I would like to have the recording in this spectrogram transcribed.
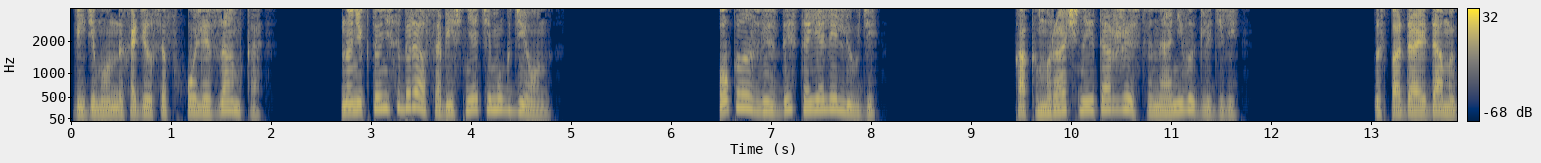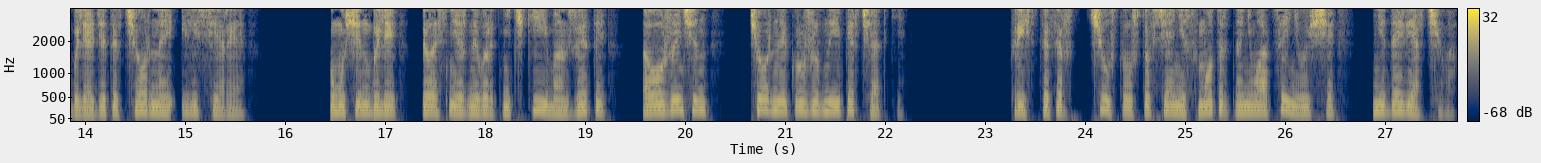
Видимо, он находился в холле замка, но никто не собирался объяснять ему, где он. Около звезды стояли люди. Как мрачно и торжественно они выглядели. Господа и дамы были одеты в черное или серое. У мужчин были белоснежные воротнички и манжеты, а у женщин черные кружевные перчатки. Кристофер чувствовал, что все они смотрят на него оценивающе, недоверчиво.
